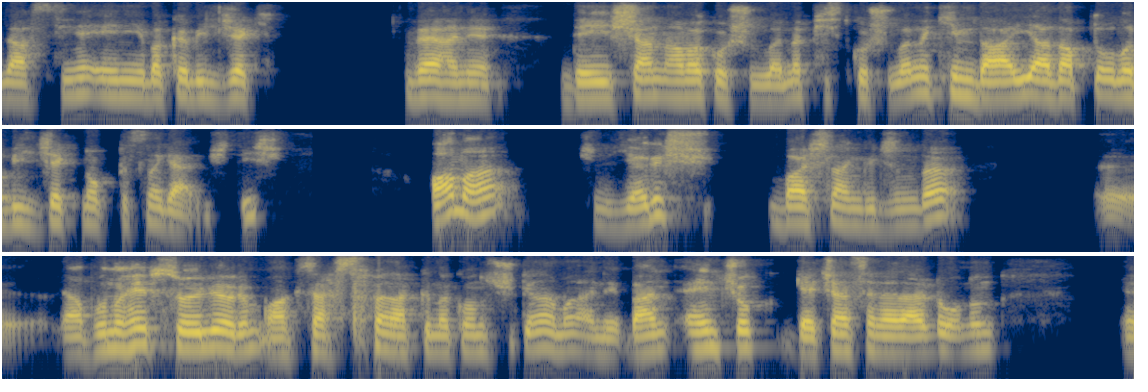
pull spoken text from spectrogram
lastiğine en iyi bakabilecek ve hani değişen hava koşullarına, pist koşullarına kim daha iyi adapte olabilecek noktasına gelmişti iş. Ama şimdi yarış başlangıcında e, ya bunu hep söylüyorum Aksel Verstappen hakkında konuşurken ama hani ben en çok geçen senelerde onun e,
